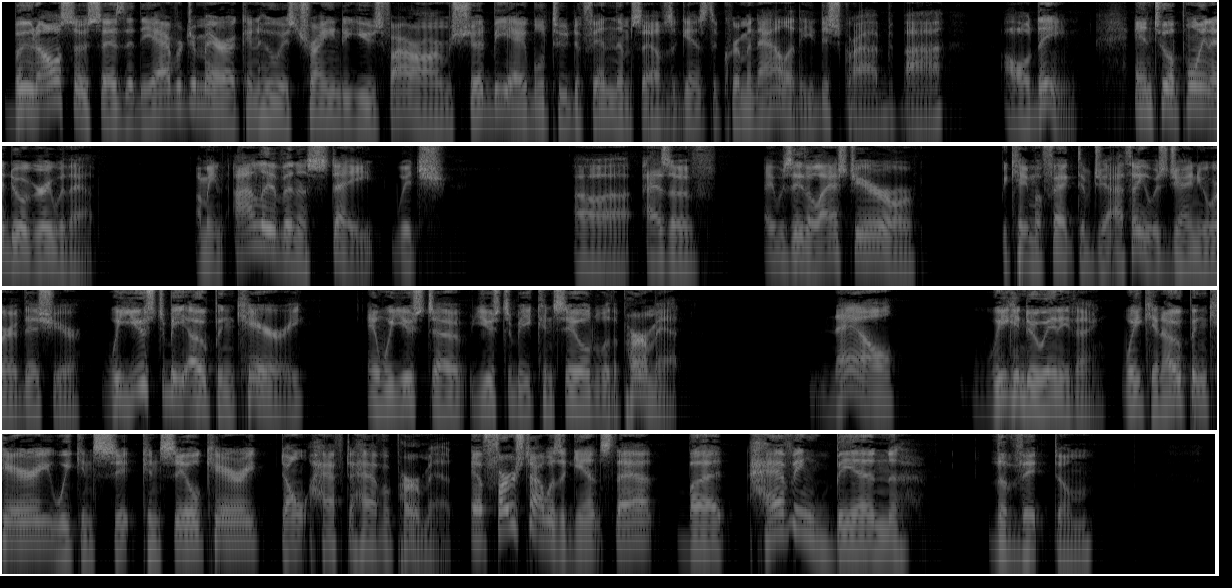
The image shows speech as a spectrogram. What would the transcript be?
Boone also says that the average American who is trained to use firearms should be able to defend themselves against the criminality described by Aldean. And to a point, I do agree with that. I mean, I live in a state which, uh, as of it was either last year or became effective. I think it was January of this year. We used to be open carry, and we used to used to be concealed with a permit. Now we can do anything. We can open carry, we can sit, conceal carry, don't have to have a permit. At first, I was against that, but having been the victim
